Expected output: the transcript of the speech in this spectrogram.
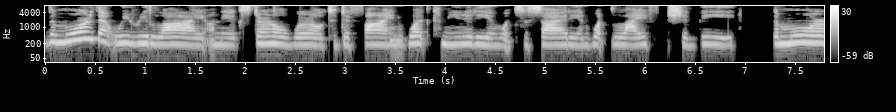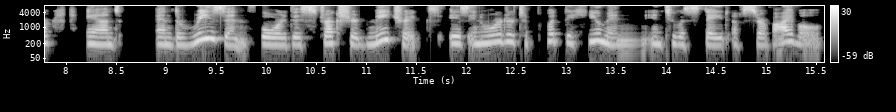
the more that we rely on the external world to define what community and what society and what life should be the more and and the reason for this structured matrix is in order to put the human into a state of survival,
